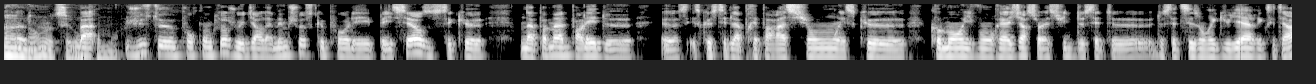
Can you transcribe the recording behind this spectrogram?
Euh, non, c'est bon bah, pour moi. juste, pour conclure, je voulais dire la même chose que pour les Pacers. C'est que on a pas mal parlé de, est-ce que c'était de la préparation? Est-ce que comment ils vont réagir sur la suite de cette, de cette saison régulière etc.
